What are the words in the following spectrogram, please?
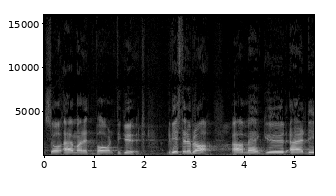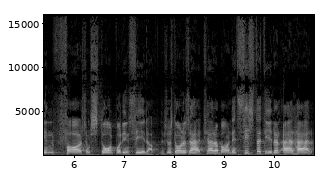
så är man ett barn till Gud. Visst är det bra? Amen. Gud är din far som står på din sida. Så står det så här, kära barn, den sista tiden är här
